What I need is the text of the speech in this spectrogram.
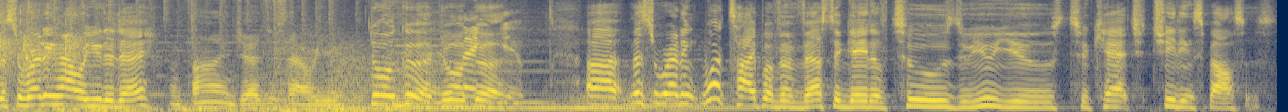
Mr. Redding, how are you today? I'm fine, judges. How are you? Doing good, doing Thank good. Thank you. Uh, Mr. Redding, what type of investigative tools do you use to catch cheating spouses?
